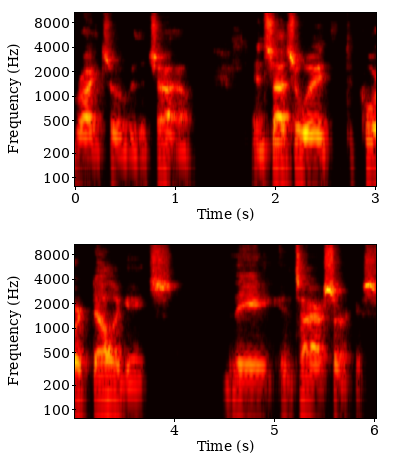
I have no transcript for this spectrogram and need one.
rights over the child in such a way that the court delegates the entire circus.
